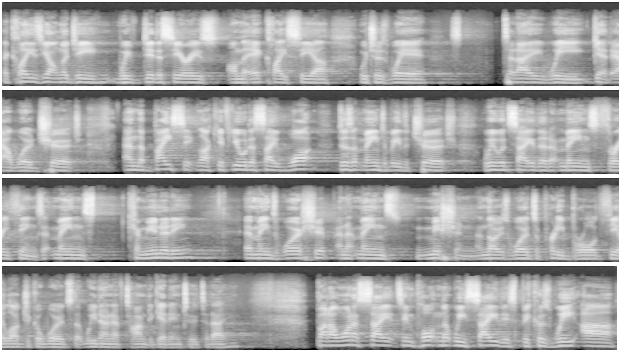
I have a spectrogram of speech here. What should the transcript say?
Ecclesiology, we did a series on the ecclesia, which is where today we get our word church. And the basic, like if you were to say, what does it mean to be the church? We would say that it means three things it means community, it means worship, and it means mission. And those words are pretty broad theological words that we don't have time to get into today. But I want to say it's important that we say this because we are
